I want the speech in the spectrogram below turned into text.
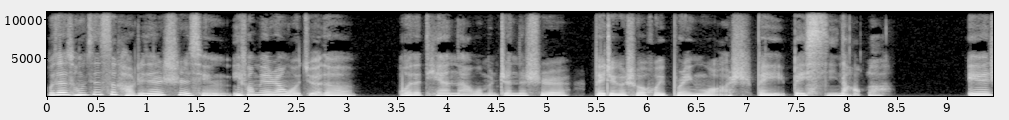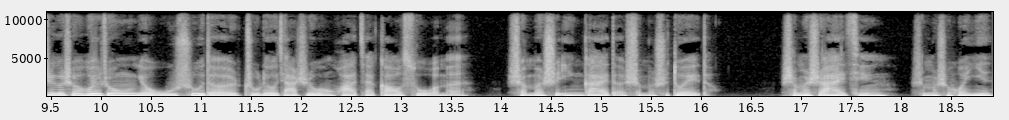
我在重新思考这件事情，一方面让我觉得，我的天呐，我们真的是被这个社会 brainwash，被被洗脑了。因为这个社会中有无数的主流价值文化在告诉我们，什么是应该的，什么是对的，什么是爱情，什么是婚姻，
